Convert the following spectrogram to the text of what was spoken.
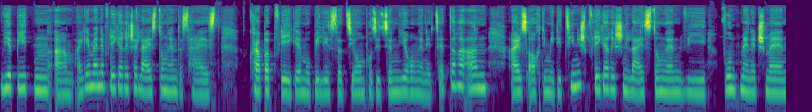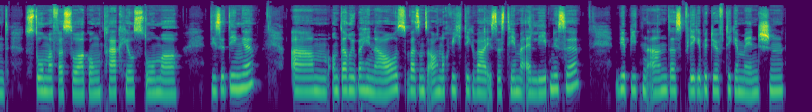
Wir bieten ähm, allgemeine pflegerische Leistungen, das heißt Körperpflege, Mobilisation, Positionierungen etc. an, als auch die medizinisch-pflegerischen Leistungen wie Wundmanagement, Stomaversorgung, Tracheostoma, diese Dinge. Ähm, und darüber hinaus, was uns auch noch wichtig war, ist das Thema Erlebnisse. Wir bieten an, dass pflegebedürftige Menschen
